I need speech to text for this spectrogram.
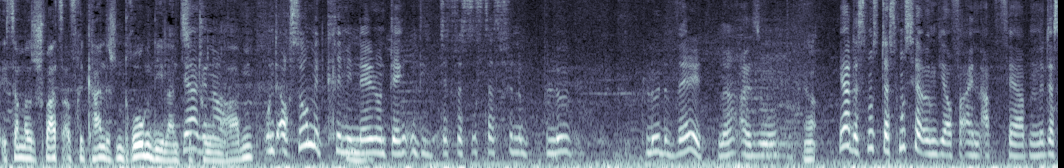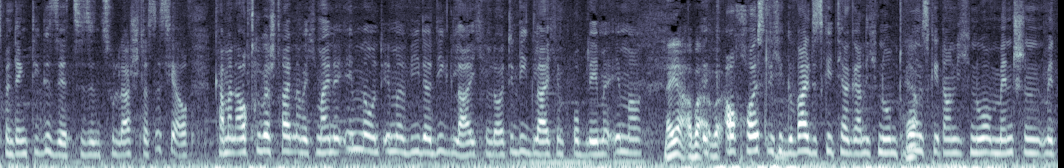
ich sag mal, so schwarzafrikanischen Drogendealern ja, zu tun genau. haben. Und auch so mit Kriminellen und denken, die, das, was ist das für eine blöde, blöde Welt? Ne? Also Ja. ja, das muss, das muss ja irgendwie auf einen abfärben, ne? dass man denkt, die Gesetze sind zu lasch. Das ist ja auch, kann man auch drüber streiten, aber ich meine immer und immer wieder die gleichen Leute, die gleichen Probleme, immer. Naja, aber, aber auch häusliche Gewalt. Es geht ja gar nicht nur um Drogen, Ja. es geht auch nicht nur um Menschen mit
